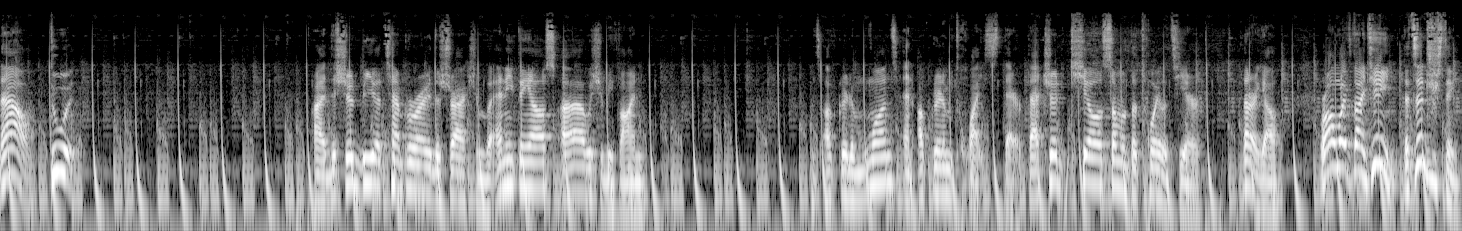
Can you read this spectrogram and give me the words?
Now! Do it! Alright, this should be a temporary distraction, but anything else, uh, we should be fine. Let's upgrade him once and upgrade him twice. There, that should kill some of the toilets here. There we go. We're on wave 19! That's interesting!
